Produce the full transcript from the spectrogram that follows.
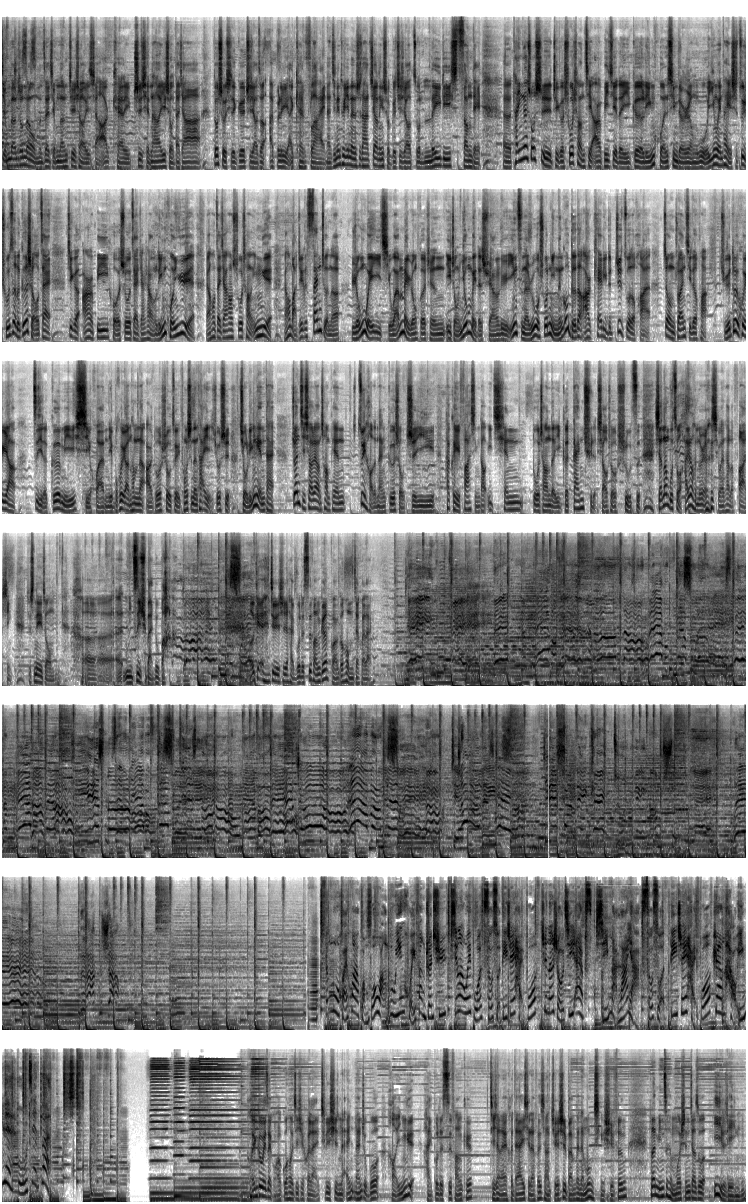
节目当中呢，我们在节目当中介绍一下 R Kelly 之前呢一首大家都熟悉的歌曲叫做《I Believe I Can Fly》。那今天推荐的是他这样的一首歌曲叫做《Lady Sunday》。呃，他应该说是这个说唱界、R&B 界的一个灵魂性的人物，因为他也是最出色的歌手，在这个 R&B 或者说再加上灵魂乐，然后再加上说唱音乐，然后把这个三者呢融为一起，完美融合成一种优美的旋律。因此呢，如果说你能够得到 R Kelly 的制作的话，这种专辑的话，绝对会让自己的歌迷喜欢，也不会让他们的耳朵受罪。同时呢，他也就是九零年代专辑销量唱片最好的男歌手之一，他可以发行到一千多张的一个单曲的销售数字，相当不错。还有很多人很喜欢他的发型，就是那种，呃，你自己去百度吧。OK，这里是海波的私房歌，广告过后我们再回来。广播网录音回放专区，新浪微博搜索 DJ 海波，智能手机 apps 喜马拉雅搜索 DJ 海波，让好音乐不间断。欢迎各位在广告过后继续回来，这里是男男主播好音乐海波的私房歌。接下来和大家一起来分享爵士版本的《梦醒时分》，它的名字很陌生，叫做意林。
